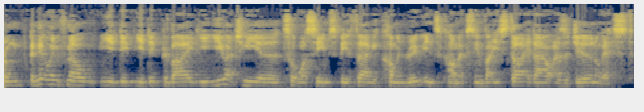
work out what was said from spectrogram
from the little info you did you did provide, you, you actually uh, took what seems to be a fairly common route into comics. In fact, you started out as a journalist.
